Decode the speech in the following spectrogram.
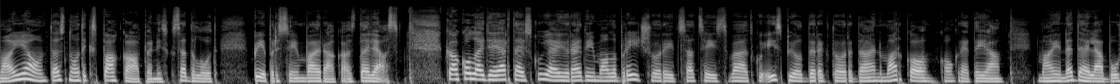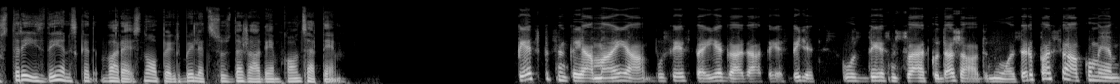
maijā, un tas notiks pakāpeniski sadalot pieprasījumu vairākās daļās. Kā kolēģei Artai Skujai redzījumā labrīt šorīt sacīja svētku izpildu direktora Daina Marko, konkrētajā maija nedēļā būs trīs dienas, kad varēs nopirkt biļetes uz dažādiem koncertiem. 15. maijā būs iespēja iegādāties biļetes uz dziesmu svētku dažādu nozaru pasākumiem.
